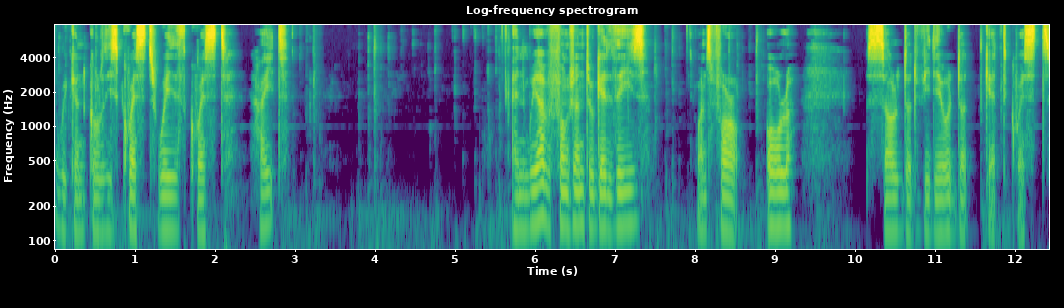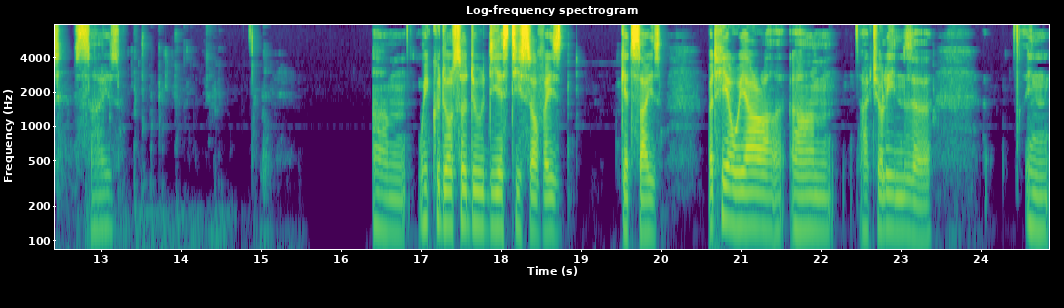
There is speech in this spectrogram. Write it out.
we can call this quest width quest height and we have a function to get these once for all sol.video.get quest size. Um, we could also do dst surface get size. But here we are um, actually in the in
